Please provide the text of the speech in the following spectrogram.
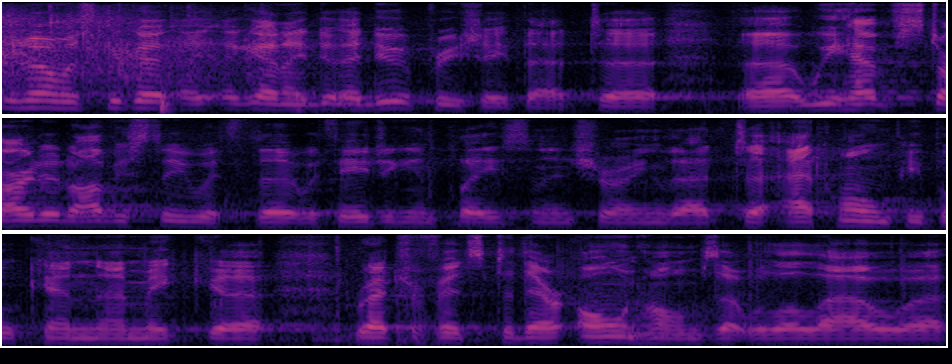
you, know, Mr. Speaker, again, I do, I do appreciate that. Uh, uh, we have started, obviously, with, with aging in place and ensuring that uh, at home people can uh, make uh, retrofits to their own homes that will allow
